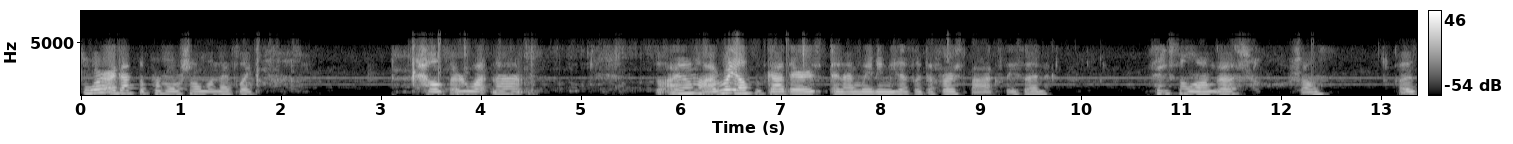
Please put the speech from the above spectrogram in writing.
swore I got the promotional one that's like health or whatnot. So I don't know. Everybody else has got theirs, and I'm waiting because like the first box they said takes the longest. So, because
